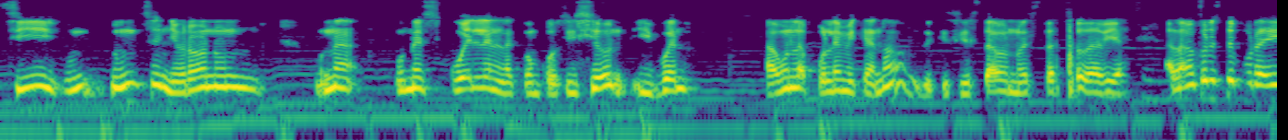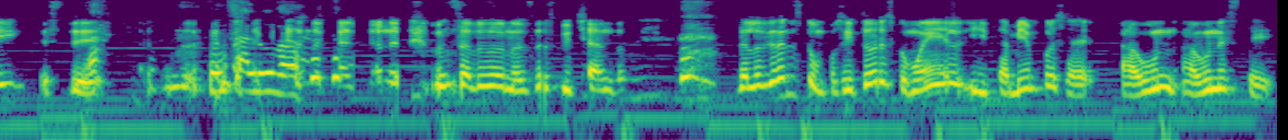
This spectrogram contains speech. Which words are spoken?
Sí, un, un señorón, un, una, una escuela en la composición y bueno, aún la polémica, ¿no? De que si está o no está todavía. A lo mejor esté por ahí, este... un saludo. un saludo nos está escuchando. De los grandes compositores como él y también pues aún, aún este,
